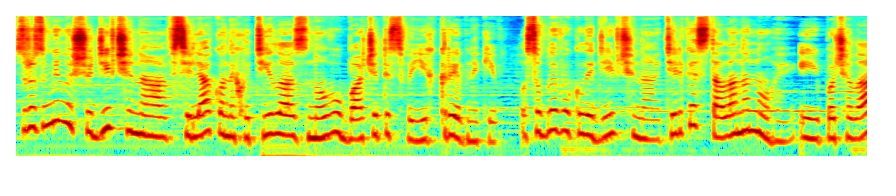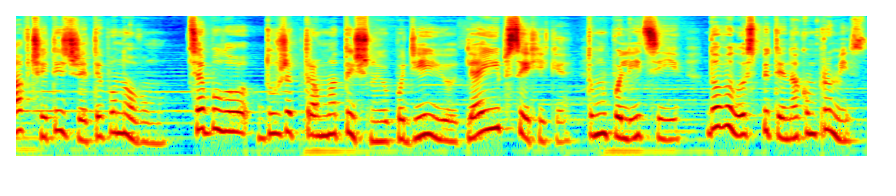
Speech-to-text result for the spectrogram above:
Зрозуміло, що дівчина всіляко не хотіла знову бачити своїх кривдників, особливо коли дівчина тільки стала на ноги і почала вчитись жити по-новому. Це було дуже травматичною подією для її психіки, тому поліції довелось піти на компроміс.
